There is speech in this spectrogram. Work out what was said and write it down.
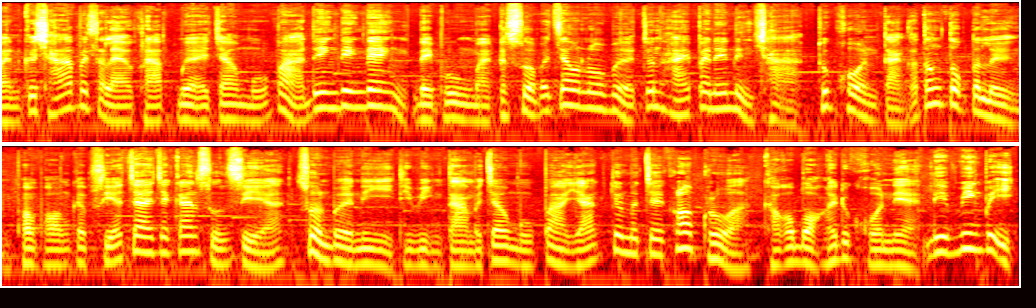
มันก็ช้าไปซะแล้วครับ เมื่อไอ้เจ้าหมูป่าเด้งเด้งเด้งได้พุ่งมากระสวบไอ้เจ้าโรเบิร์ตจนหายไปในหนึ่งฉาก ทุกคนต่างก็ต้องตกตะลึงพร้อมๆ กับเสียใจจากการสูญเสีย ส่วนเบอร์นีที่วิ่งตามไปเจ้าหมูป่ายักษ์จนมาเจอครอบครัว เขาก็บอกให้ทุกคนเนี่ยรีบวิ่งไปอีก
